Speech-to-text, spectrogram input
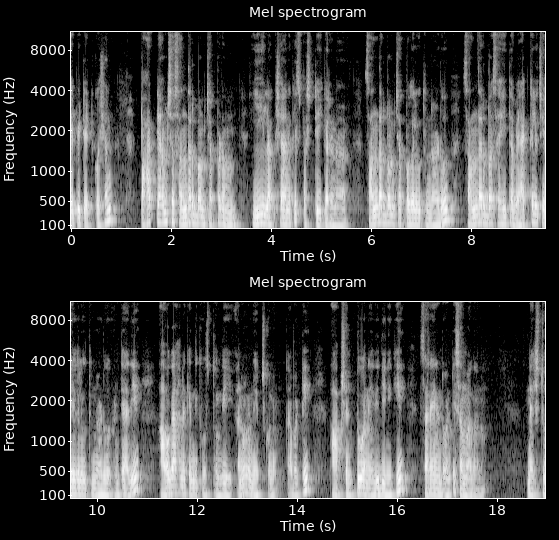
ఏపీ టెట్ క్వశ్చన్. పాఠ్యాంశ సందర్భం చెప్పడం ఈ లక్ష్యానికి స్పష్టీకరణ. సందర్భం చెప్పగలుగుతున్నాడు సందర్భ సహిత వ్యాఖ్యలు చేయగలుగుతున్నాడు అంటే అది అవగాహన కిందకి వస్తుంది అని మనం నేర్చుకున్నాం. కాబట్టి ఆప్షన్ టూ అనేది దీనికి సరైనటువంటి సమాధానం. నెక్స్ట్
